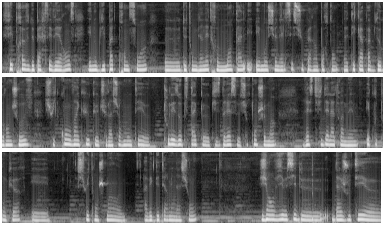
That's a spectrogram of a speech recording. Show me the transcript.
fais preuve de persévérance et n'oublie pas de prendre soin euh, de ton bien-être mental et émotionnel. C'est super important. Euh, tu es capable de grandes choses. Je suis convaincue que tu vas surmonter euh, tous les obstacles qui se dressent sur ton chemin. Reste fidèle à toi-même, écoute ton cœur et suis ton chemin avec détermination. J'ai envie aussi d'ajouter euh,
